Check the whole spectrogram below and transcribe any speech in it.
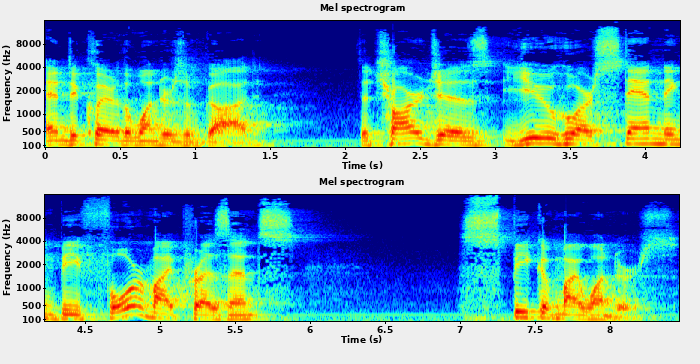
and declare the wonders of God. The charge is you who are standing before my presence, speak of my wonders.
